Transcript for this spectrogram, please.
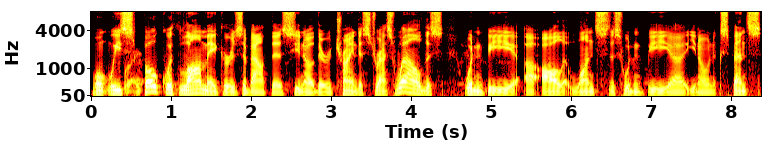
When we right. spoke with lawmakers about this, you know, they're trying to stress, well, this wouldn't be uh, all at once. This wouldn't be, uh, you know, an expense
